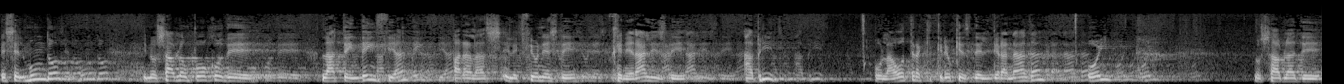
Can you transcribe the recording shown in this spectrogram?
es el mundo y nos habla un poco de la tendencia para las elecciones de generales de abril. O la otra que creo que es del Granada hoy nos habla de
